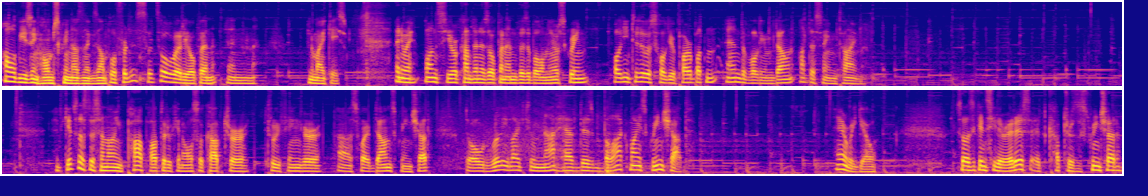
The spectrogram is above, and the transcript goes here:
I'll be using home screen as an example for this, so it's already open in, in my case. Anyway, once your content is open and visible on your screen, all you need to do is hold your power button and the volume down at the same time. It gives us this annoying pop-up that we can also capture three finger uh, swipe down screenshot, though I would really like to not have this block my screenshot. There we go. So as you can see there it is, it captures the screenshot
